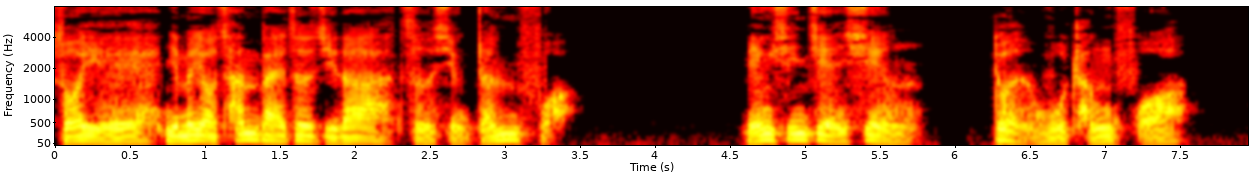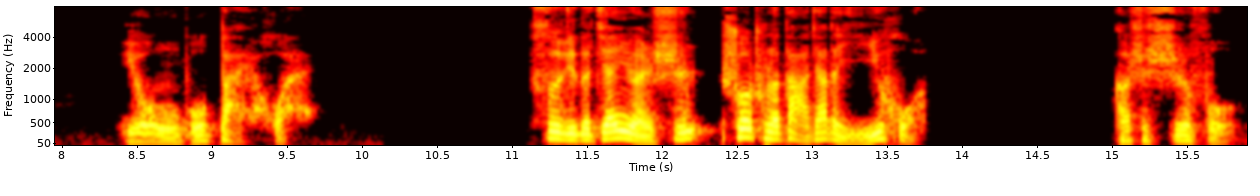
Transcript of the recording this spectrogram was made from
所以你们要参拜自己的自性真佛，明心见性，顿悟成佛，永不败坏。寺里的监院师说出了大家的疑惑。可是师傅，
